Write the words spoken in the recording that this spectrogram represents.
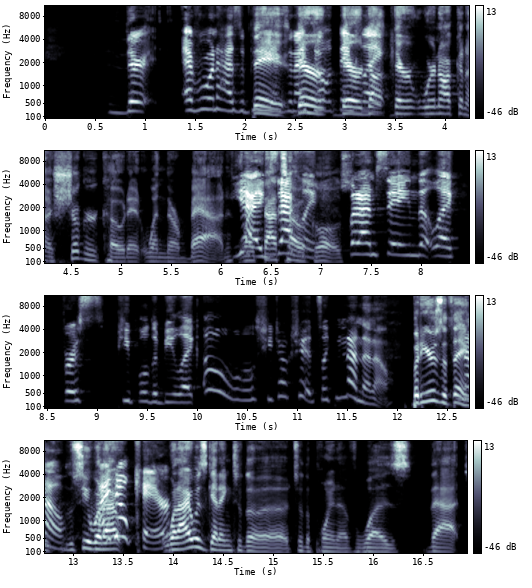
there everyone has they opinions, and I don't think they're like. not they're we're not gonna sugarcoat it when they're bad. Yeah, like, that's how exactly. but I'm saying that like for people to be like, oh, well, she talks shit. It's like no, no, no. But here's the thing. No, See what I, I, don't care. what I was getting to the to the point of was that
